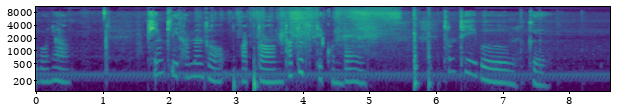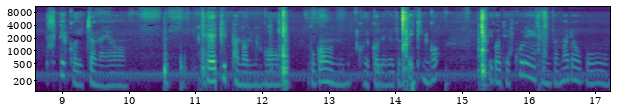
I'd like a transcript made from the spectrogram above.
이게 뭐냐 핑키 사면서 왔던 타투 스티커인데 턴테이블 그 스피커 있잖아요. LP판 넣는 거 무거운 거 있거든요. 좀 뜯긴 거? 이거 데코레이션 좀 하려고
